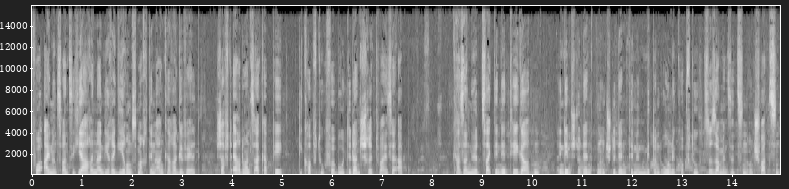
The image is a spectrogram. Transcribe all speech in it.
Vor 21 Jahren an die Regierungsmacht in Ankara gewählt, schafft Erdogans AKP die Kopftuchverbote dann schrittweise ab. Kazanir zeigt in den Teegarten, in dem Studenten und Studentinnen mit und ohne Kopftuch zusammensitzen und schwatzen.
